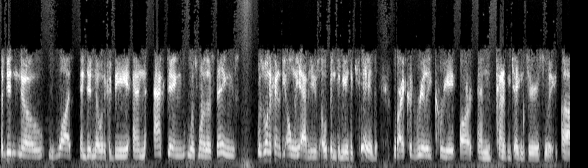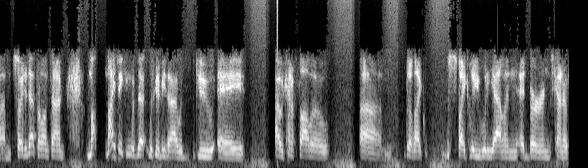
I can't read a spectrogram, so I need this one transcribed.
but didn't know what and didn't know what it could be. And acting was one of those things, was one of kind of the only avenues open to me as a kid where I could really create art and kind of be taken seriously. Um, so I did that for a long time. My, my thinking was that was going to be that I would do a, I would kind of follow um, the like Spike Lee, Woody Allen, Ed Burns kind of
